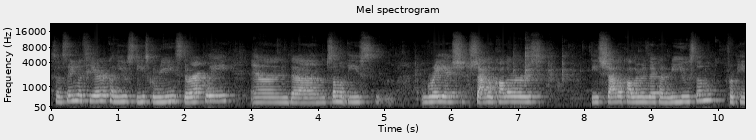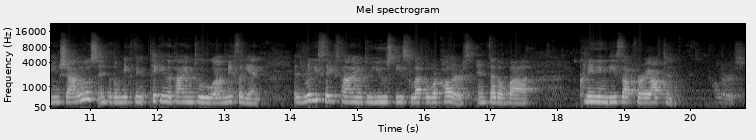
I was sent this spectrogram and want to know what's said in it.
so same as here, I can use these greens directly and um, some of these grayish shadow colors. These shadow colors, I can reuse them for painting shadows instead of mixing, taking the time to uh, mix again. It really saves time to use these leftover colors instead of uh, cleaning these up very often. Colors.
